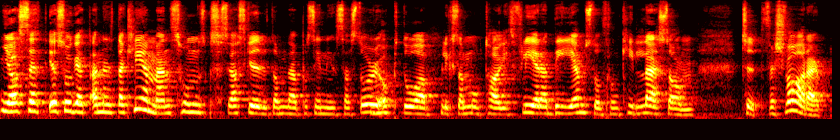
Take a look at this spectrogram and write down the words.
Jag, sett, jag såg att Anita Clemens hon har skrivit om det här på sin instastory mm. och då liksom mottagit flera DMs då från killar som typ försvarar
